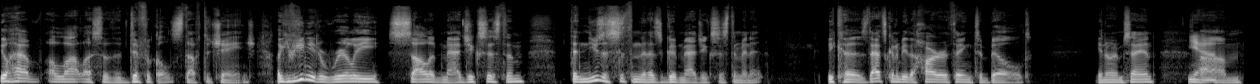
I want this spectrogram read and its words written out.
you'll have a lot less of the difficult stuff to change. Like if you need a really solid magic system, then use a system that has a good magic system in it, because that's going to be the harder thing to build. You know what I'm saying? yeah. um,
